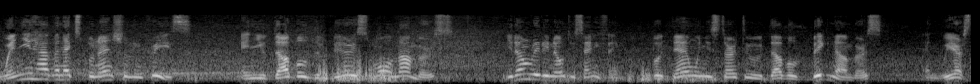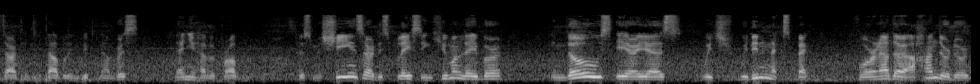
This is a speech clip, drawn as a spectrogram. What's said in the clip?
when you have an exponential increase and you double the very small numbers, you don't really notice anything. But then when you start to double big numbers, and we are starting to double in big numbers, then you have a problem. Because machines are displacing human labor in those areas which we didn't expect for another 100 or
